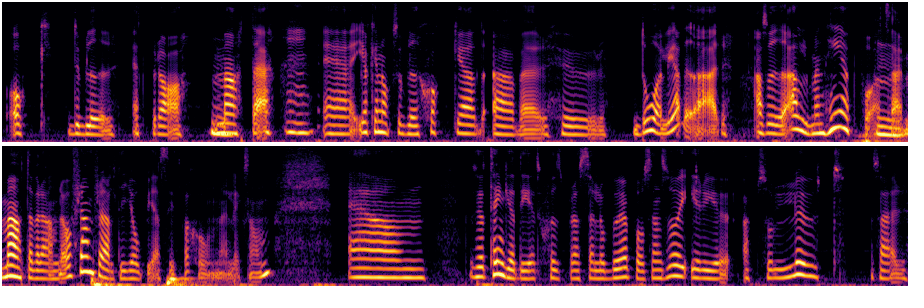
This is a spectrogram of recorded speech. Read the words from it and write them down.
och det blir ett bra Mm. möte. Mm. Eh, jag kan också bli chockad över hur dåliga vi är. Alltså i allmänhet på att Mm. här, möta varandra och framförallt i jobbiga situationer. Liksom. Ehm, så jag tänker att det är ett skitbra ställe att börja på. Sen så är det ju absolut så här,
